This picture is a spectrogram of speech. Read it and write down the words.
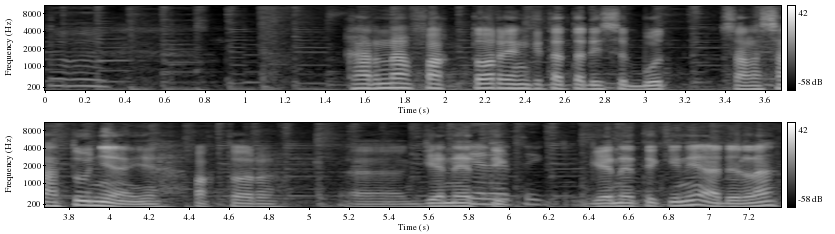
Mm-mm. Karena faktor yang kita tadi sebut salah satunya ya faktor eh, genetik. Genetik. genetik. ini adalah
